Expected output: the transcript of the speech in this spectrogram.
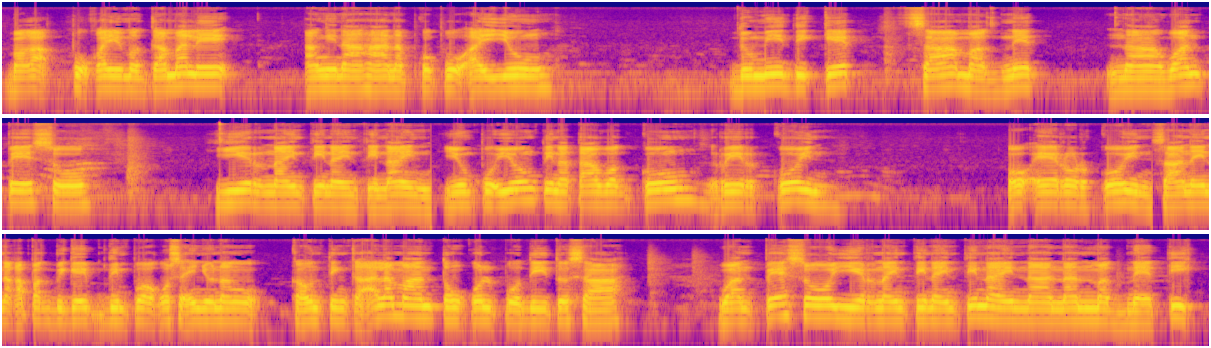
Baka po kayo magkamali. Ang hinahanap ko po ay yung dumidikit sa magnet na 1 peso year 1999. Yun po yung tinatawag kong rare coin o error coin. Sana'y nakapagbigay din po ako sa inyo ng kaunting kaalaman tungkol po dito sa 1 peso year 1999 na non-magnetic.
